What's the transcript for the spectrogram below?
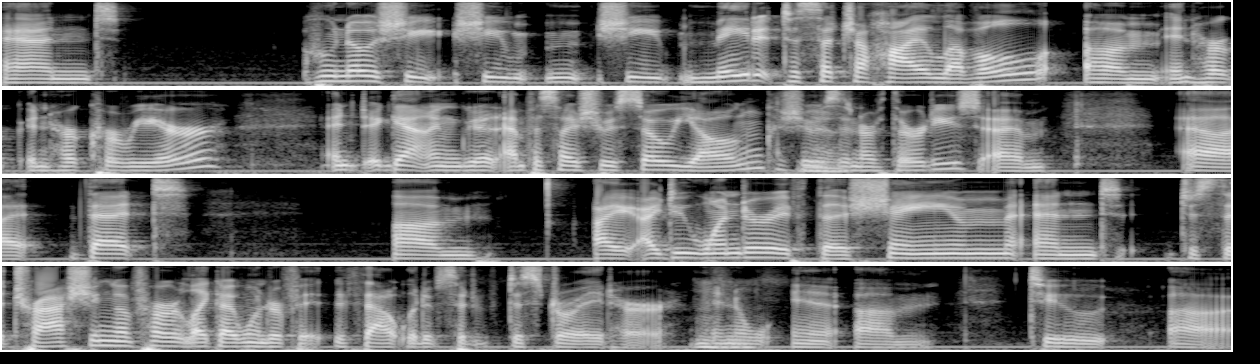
and who knows, she she she made it to such a high level um, in her in her career, and again, I'm going to emphasize she was so young because she was in her 30s. Um, uh, that um, I, I do wonder if the shame and just the trashing of her, like I wonder if it, if that would have sort of destroyed her in a, in, um, to uh,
